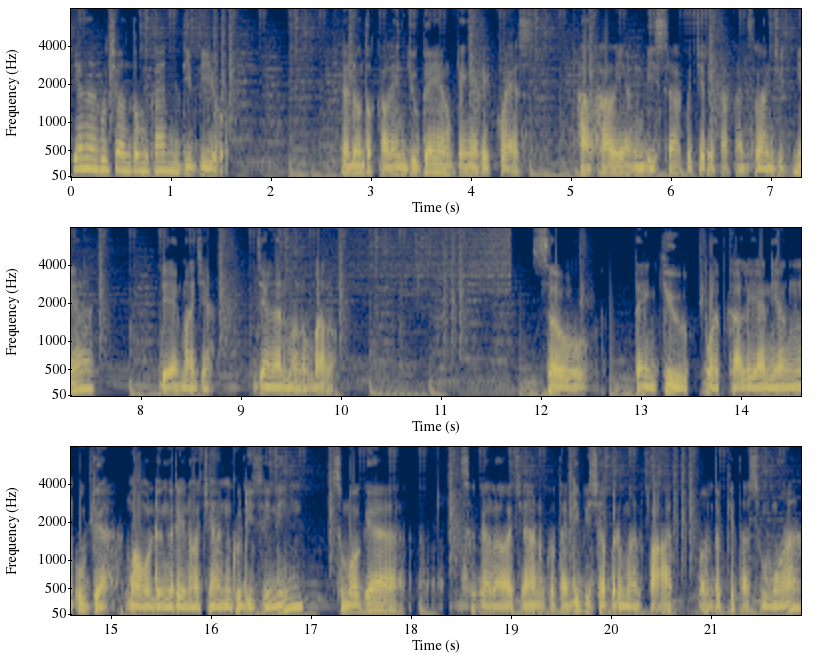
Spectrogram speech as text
yang aku cantumkan di bio. Dan untuk kalian juga yang pengen request hal-hal yang bisa aku ceritakan selanjutnya, DM aja. Jangan malu-malu. So, thank you buat kalian yang udah mau dengerin ocehanku di sini. Semoga segala ocehanku tadi bisa bermanfaat untuk kita semua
